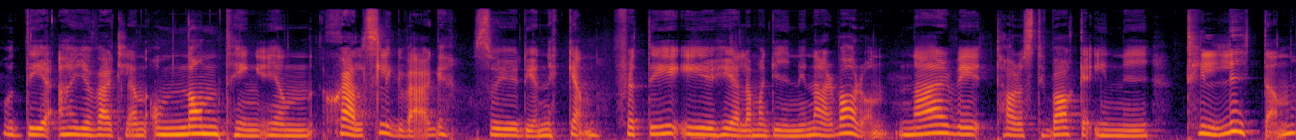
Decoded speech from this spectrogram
Och det är ju verkligen, om någonting i en själslig väg, så är ju det nyckeln. För att det är ju hela magin i närvaron. När vi tar oss tillbaka in i tilliten,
